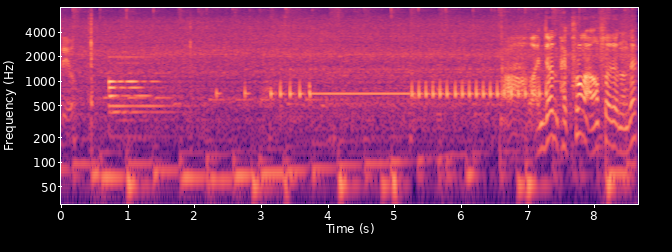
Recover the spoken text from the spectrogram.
어때요? 아 완전 100%는 안 없어졌는데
